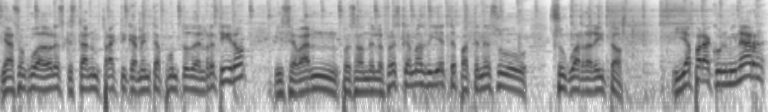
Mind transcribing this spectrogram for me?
ya, son jugadores que están prácticamente a punto del retiro y se van pues a donde le ofrezcan más billete para tener su, su guardadito. Y ya para culminar,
